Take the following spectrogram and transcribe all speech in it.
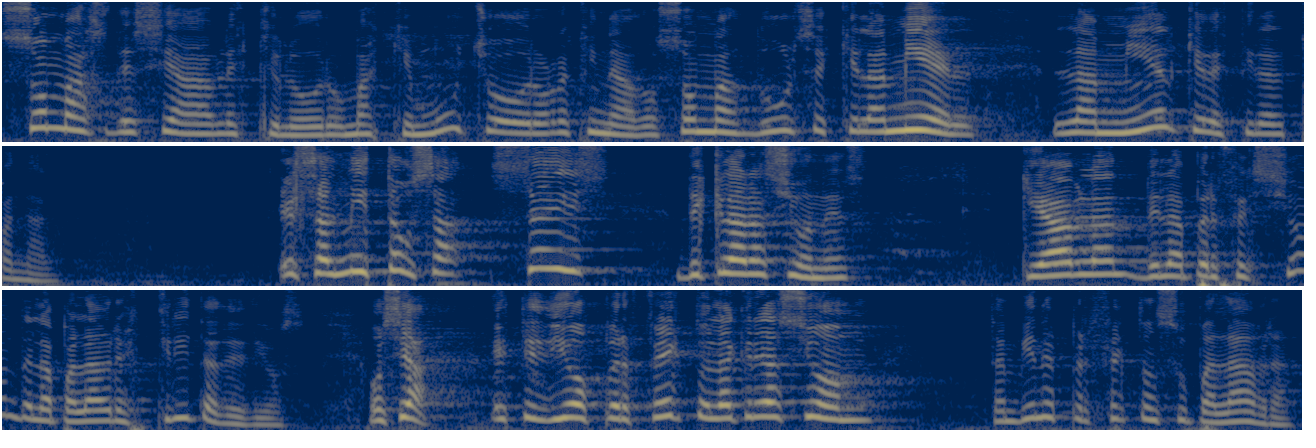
son más deseables que el oro, más que mucho oro refinado, son más dulces que la miel, la miel que destila el panal. El salmista usa seis declaraciones que hablan de la perfección de la palabra escrita de Dios. O sea, este Dios perfecto en la creación también es perfecto en su palabra.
